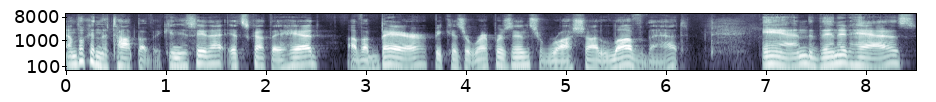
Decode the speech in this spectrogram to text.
And look in the top of it. Can you see that? It's got the head of a bear because it represents Russia. I love that. And then it has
